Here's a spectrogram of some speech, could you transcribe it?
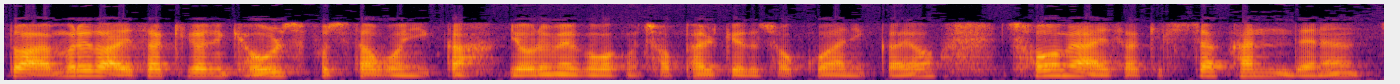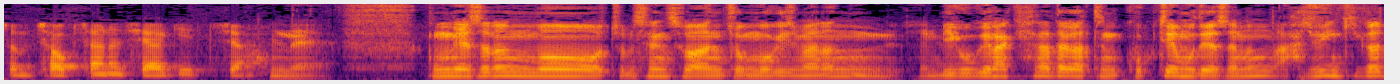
또 아무래도 아이스하키가 좀 겨울 스포츠다 보니까 여름에 그만큼 접할 기회도 적고 하니까요. 처음에 아이스하키 시작하는 데는 좀 적지 않은 제약이 있죠. 네. 국내에서는 뭐 좀 생소한 종목이지만은 미국이나 캐나다 같은 국제 무대에서는 아주 인기가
